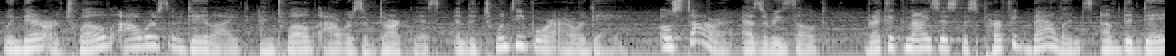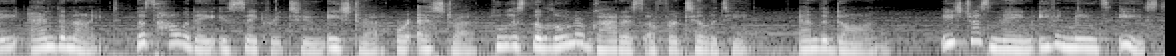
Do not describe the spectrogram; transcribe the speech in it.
when there are 12 hours of daylight and 12 hours of darkness in the 24 hour day. Ostara, as a result, recognizes this perfect balance of the day and the night. This holiday is sacred to Istra or Estra, who is the lunar goddess of fertility and the dawn. Istra's name even means east,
